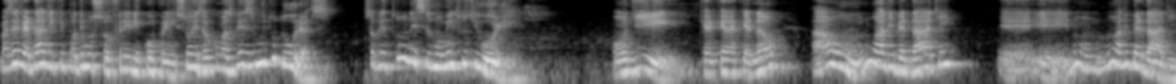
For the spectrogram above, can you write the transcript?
mas é verdade que podemos sofrer incompreensões algumas vezes muito duras, sobretudo nesses momentos de hoje, onde, quer queira, quer não, há um, não há liberdade, é, não, não há liberdade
